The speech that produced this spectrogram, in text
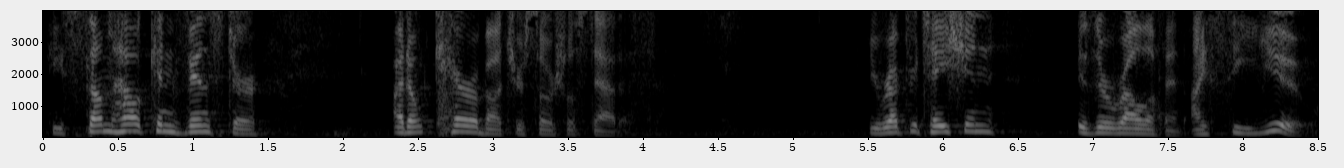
he somehow convinced her, I don't care about your social status. Your reputation is irrelevant. I see you.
